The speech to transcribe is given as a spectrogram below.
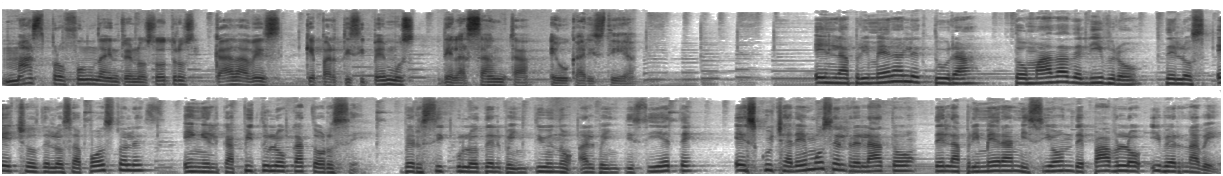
más profunda entre nosotros cada vez que participemos de la Santa Eucaristía. En la primera lectura tomada del libro de los Hechos de los Apóstoles, en el capítulo 14, versículos del 21 al 27, escucharemos el relato de la primera misión de Pablo y Bernabé.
